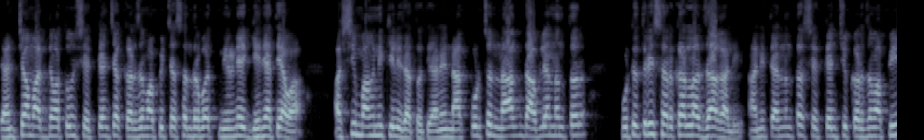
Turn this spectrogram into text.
यांच्या माध्यमातून शेतकऱ्यांच्या कर्जमाफीच्या संदर्भात निर्णय घेण्यात यावा अशी मागणी केली जात होती. आणि नागपूरचं नाक दाबल्यानंतर कुठेतरी सरकारला जाग आली आणि त्यानंतर शेतकऱ्यांची कर्जमाफी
